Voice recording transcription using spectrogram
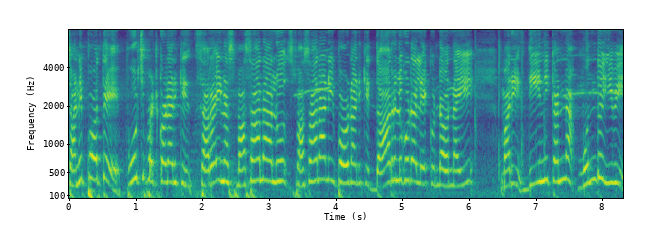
చనిపోతే పూడ్చిపెట్టుకోవడానికి సరైన శ్మశానాలు శ్మశానానికి పోవడానికి దారులు కూడా లేకుండా ఉన్నాయి. మరి దీనికన్నా ముందు ఇవి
